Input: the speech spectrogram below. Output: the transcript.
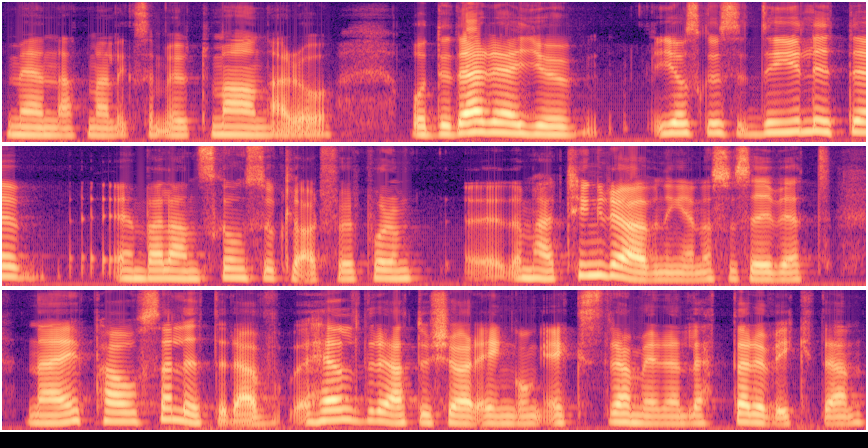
Men att man liksom utmanar. Och, och det där är ju, jag skulle, det är ju lite en balansgång såklart. För på de Eh, de här tyngre övningarna så säger vi att nej, pausa lite där. Hellre att du kör en gång extra med den lättare vikten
